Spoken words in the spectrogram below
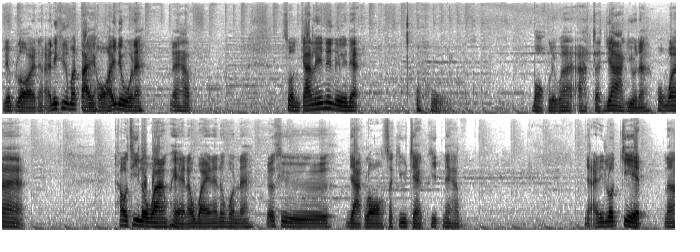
เรียบร้อยนะอันนี้คือมาไต่หอให้ดูนะนะครับ ส่วนการเล่นอื่นๆเนี่ยโอ้โหบอกเลยว่าอาจจะยากอยู่นะ เพราะว่า เท่าที่เราวางแผนเอาไว้นะทุกคนนะ ก็คืออยากลองสกิลแจกพิษนะครับเนี่ยอันนี้ลดเกรดนะ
